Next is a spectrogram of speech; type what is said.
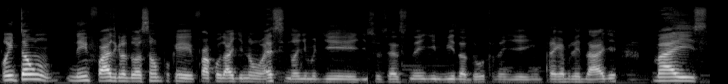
Ou então nem faz graduação porque faculdade não é sinônimo de, de sucesso nem de vida adulta, nem de empregabilidade. Mas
